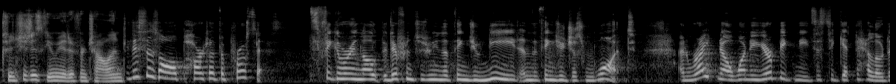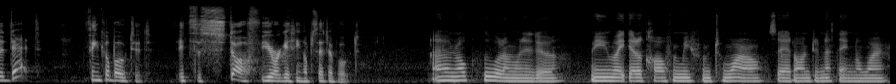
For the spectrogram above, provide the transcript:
Couldn't you just give me a different challenge? This is all part of the process. It's figuring out the difference between the things you need and the things you just want. And right now, one of your big needs is to get the hell out of debt. Think about it. It's the stuff you're getting upset about. I have no clue what I'm gonna do. Maybe you might get a call from me from tomorrow, say I don't do nothing no more.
